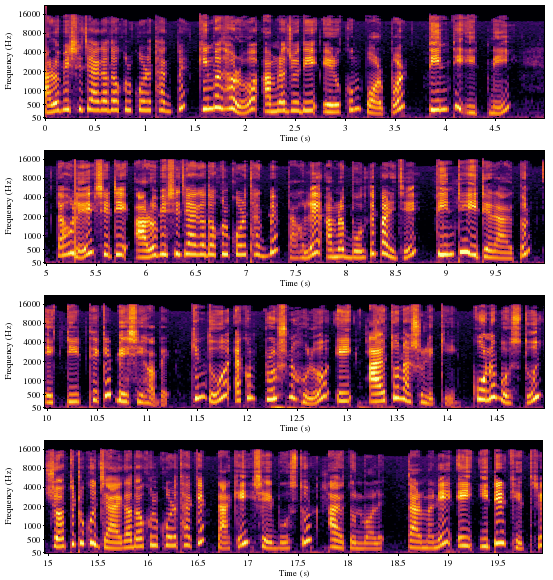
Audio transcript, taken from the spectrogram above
আরও বেশি জায়গা দখল করে থাকবে। কিংবা ধরো, আমরা যদি এরকম পরপর তিনটি ইট নেই তাহলে সেটি আরও বেশি জায়গা দখল করে থাকবে। তাহলে আমরা বলতে পারি যে তিনটি ইটের আয়তন একটি ইট থেকে বেশি হবে। কিন্তু এখন প্রশ্ন হলো, এই আয়তন আসলে কি? কোনো বস্তু যতটুকু জায়গা দখল করে থাকে, তাকেই সেই বস্তুর আয়তন বলে। তার মানে এই ইটের ক্ষেত্রে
